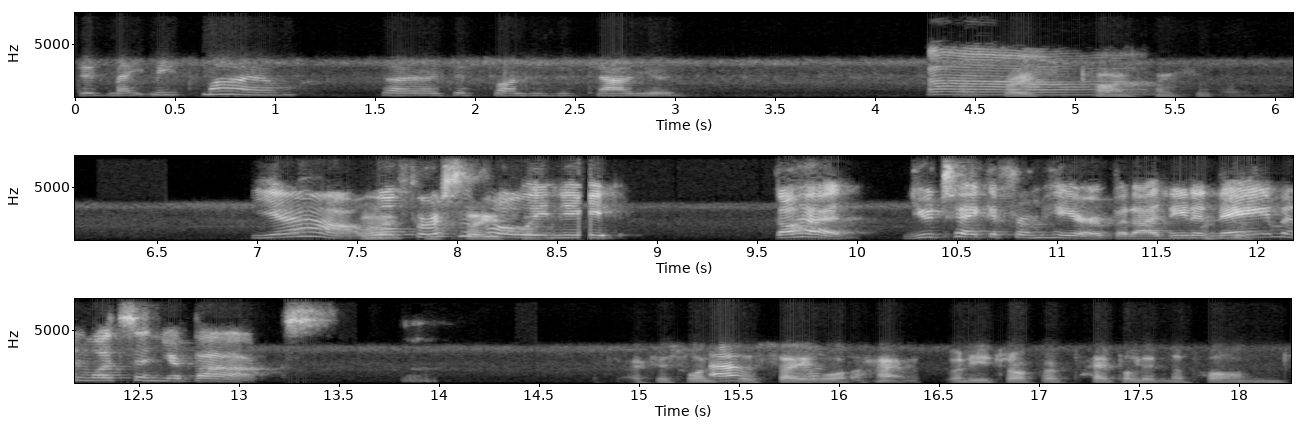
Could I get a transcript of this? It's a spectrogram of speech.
did make me smile. So I just wanted to tell you. That's very kind. Thank you very much. Yeah. Well, first of all, we need. Go ahead. You take it from here, but I need a I just- name and what's in your box. I just wanted Oh, to say oh. what happens when you drop a pebble in the pond.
